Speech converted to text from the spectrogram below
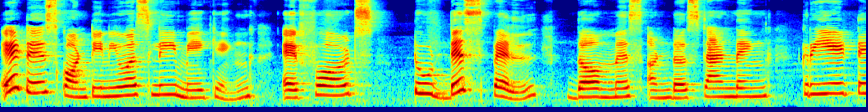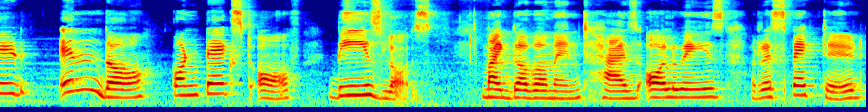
It is continuously making efforts to dispel the misunderstanding created in the context of these laws. My government has always respected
